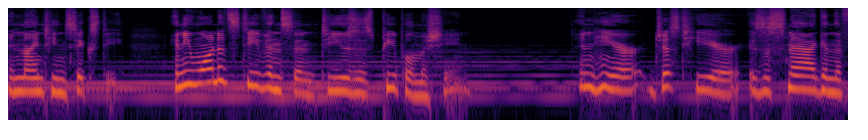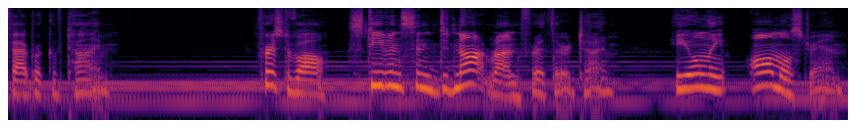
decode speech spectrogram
in 1960, and he wanted Stevenson to use his people machine. And here, just here, is a snag in the fabric of time. First of all, Stevenson did not run for a third time. He only almost ran.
